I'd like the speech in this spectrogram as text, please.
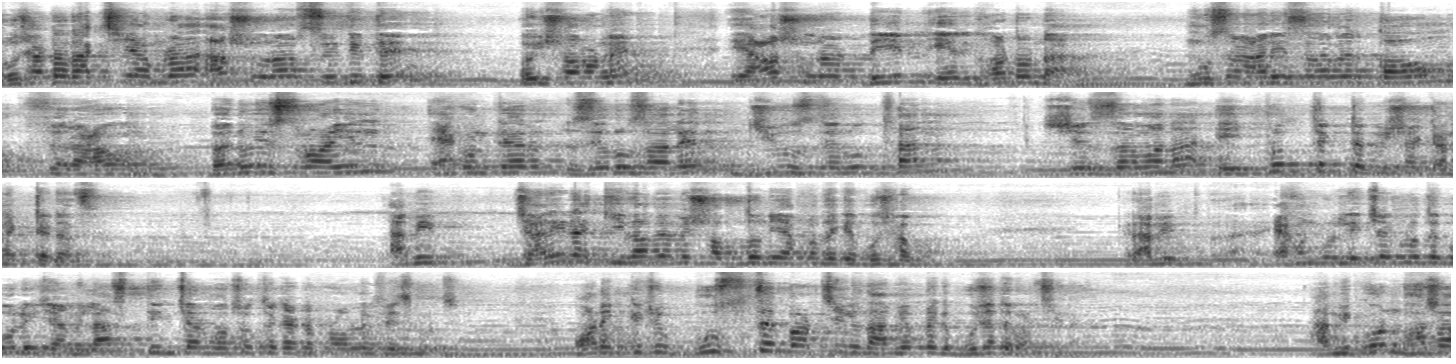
রোজাটা রাখছি আমরা আশুরার স্মৃতিতে, ওই স্মরণে। এই আশুরার দিন, এর ঘটনা, মুসা আলী ইসলামের কম ফেরাউন, বানু ইসরাইল এখনকার জেরুজালেম, জিউসদের উত্থান শেখ জামানা, এই প্রত্যেকটা বিষয় কানেক্টেড আছে। আমি জানি না কীভাবে আমি শব্দ নিয়ে আপনাদেরকে বোঝাবো। আমি এখন লেকচারগুলোতে বলি যে আমি লাস্ট তিন চার বছর থেকে একটা প্রবলেম ফেস করছি। অনেক কিছু বুঝতে পারছি কিন্তু আমি আপনাকে বোঝাতে পারছি না। আমি কোন ভাষা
